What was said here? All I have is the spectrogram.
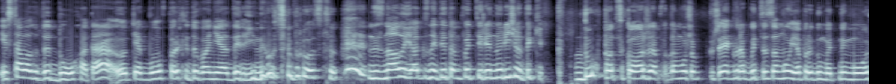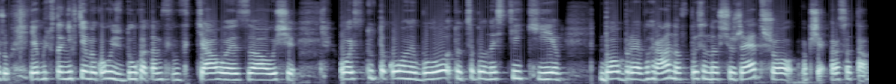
і встала туди духа. Та? От як було в переслідуванні Аделіни. Оце просто не знали, як знайти там потеряну річ, такий дух підскаже, тому що як зробити це саму, я придумати не можу. Якось стані в тему якогось духа там втягує за очі. Ось тут такого не було. Тут це було настільки добре вграно, вписано в сюжет, що взагалі красота.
